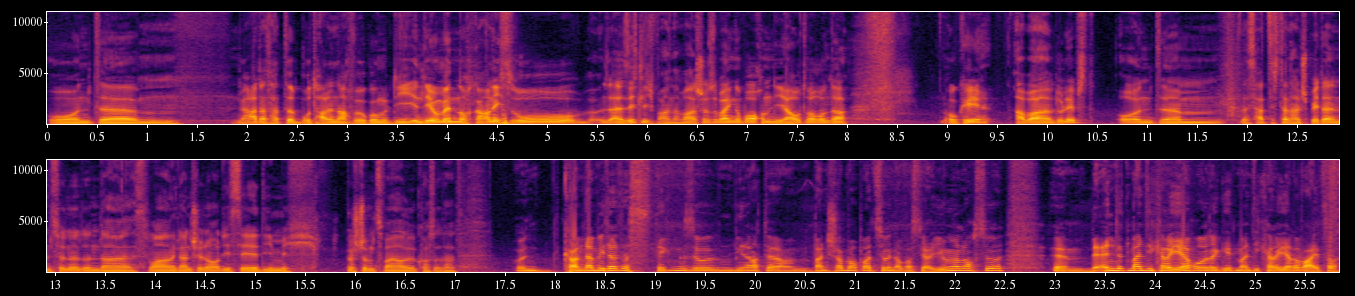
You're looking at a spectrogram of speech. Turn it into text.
Und ähm, ja, das hatte brutale Nachwirkungen, die in dem Moment noch gar nicht so ersichtlich waren. Da war das Schlüsselbein gebrochen, die Haut war runter. Okay, aber du lebst. Und ähm, das hat sich dann halt später entzündet und das war eine ganz schöne Odyssee, die mich bestimmt zwei Jahre gekostet hat. Und kam dann wieder das Denken so, wie nach der Bandscheibenoperation, da warst du ja jünger noch so, ähm, beendet man die Karriere oder geht man die Karriere weiter?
